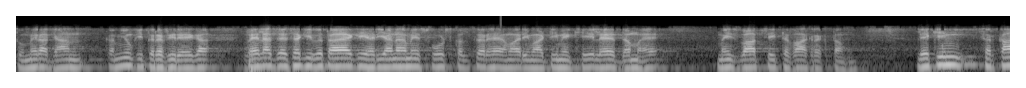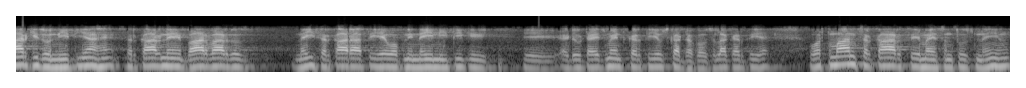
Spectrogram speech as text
तो मेरा ध्यान कमियों की तरफ़ ही रहेगा। पहला जैसा कि बताया कि हरियाणा में स्पोर्ट्स कल्चर है, हमारी माटी में खेल है, दम है, मैं इस बात से इतफाक रखता हूँ। लेकिन सरकार की जो नीतियाँ हैं, सरकार ने बार बार जो नई सरकार आती है, वो अपनी नई नीति की एडवर्टाइजमेंट करती है, उसका ढकोसला करती है। वर्तमान सरकार से मैं संतुष्ट नहीं हूँ।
